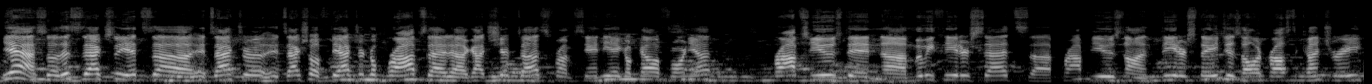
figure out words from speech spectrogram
Yeah, so this is actually it's uh it's actual it's actual theatrical props that uh, got shipped to us from San Diego, California. Props used in uh, movie theater sets, uh, prop used on theater stages all across the country.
